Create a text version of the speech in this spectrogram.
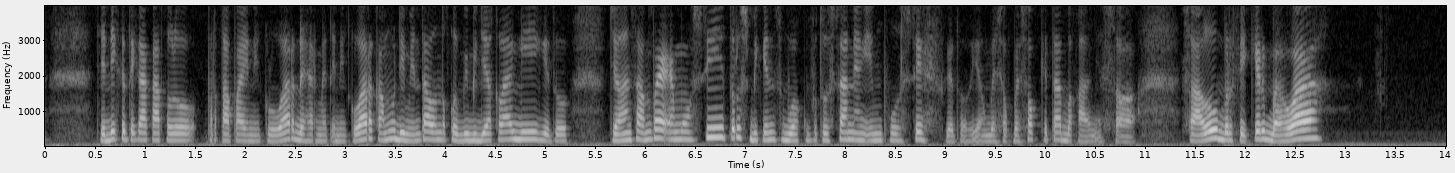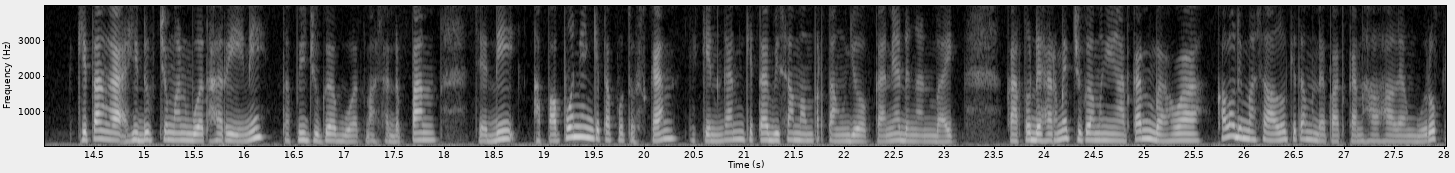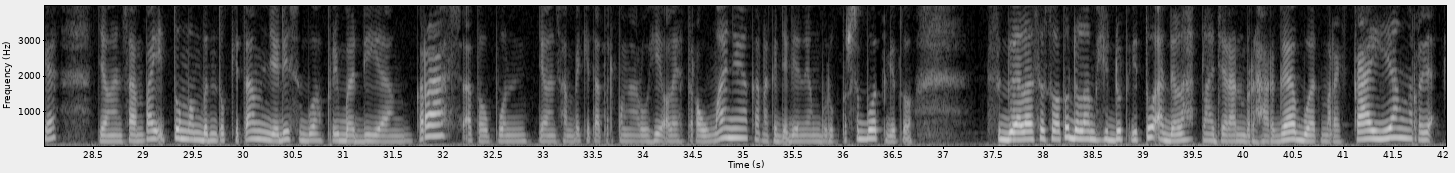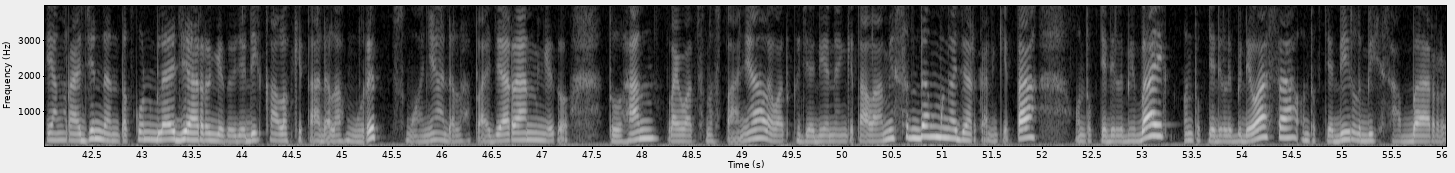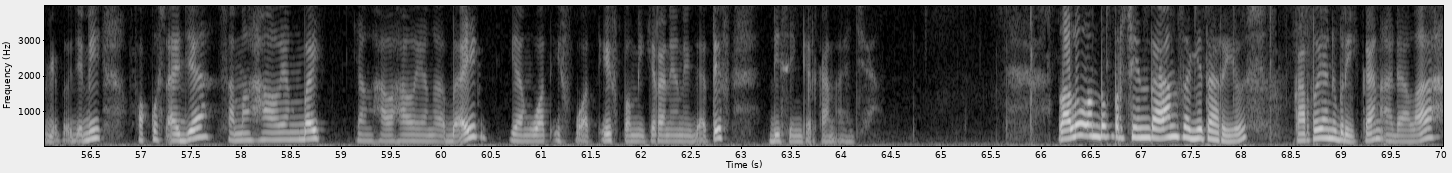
Jadi ketika kartu pertapa ini keluar, The Hermit ini keluar, kamu diminta untuk lebih bijak lagi gitu. Jangan sampai emosi terus bikin sebuah keputusan yang impulsif gitu, yang besok-besok kita bakal nyesel. Selalu berpikir bahwa kita nggak hidup cuman buat hari ini, tapi juga buat masa depan. Jadi, apa pun yang kita putuskan, yakinkan kita bisa mempertanggungjawabkannya dengan baik. Kartu The Hermit juga mengingatkan bahwa kalau di masa lalu kita mendapatkan hal-hal yang buruk ya, jangan sampai itu membentuk kita menjadi sebuah pribadi yang keras ataupun jangan sampai kita terpengaruhi oleh traumanya karena kejadian yang buruk tersebut gitu segala sesuatu dalam hidup itu adalah pelajaran berharga buat mereka yang yang rajin dan tekun belajar gitu. Jadi kalau kita adalah murid, semuanya adalah pelajaran gitu. Tuhan lewat semestanya, lewat kejadian yang kita alami sedang mengajarkan kita untuk jadi lebih baik, untuk jadi lebih dewasa, untuk jadi lebih sabar gitu. Jadi fokus aja sama hal yang baik, yang hal-hal yang gak baik, yang what if what if pemikiran yang negatif disingkirkan aja. Lalu untuk percintaan Sagittarius, kartu yang diberikan adalah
